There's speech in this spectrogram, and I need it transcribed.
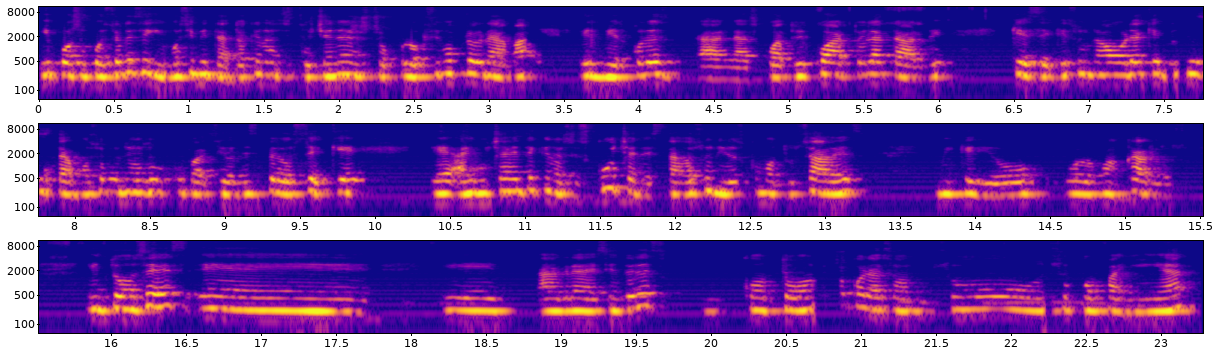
Y por supuesto les seguimos invitando a que nos escuchen en nuestro próximo programa el miércoles a las 4 y cuarto de la tarde que sé que es una hora que necesitamos sobre nuestras ocupaciones, pero sé que eh, hay mucha gente que nos escucha en Estados Unidos, como tú sabes, mi querido Juan Carlos. Entonces, eh, eh, agradeciéndoles con todo nuestro corazón su, su compañía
